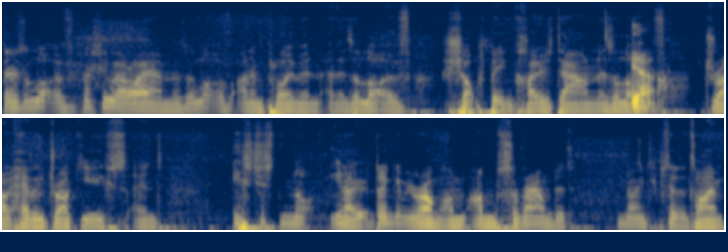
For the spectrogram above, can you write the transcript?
there's a lot of, especially where I am, there's a lot of unemployment and there's a lot of shops being closed down. There's a lot Yeah. of drug, heavy drug use, and it's just not. You know, don't get me wrong. I'm I'm surrounded ninety percent of the time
